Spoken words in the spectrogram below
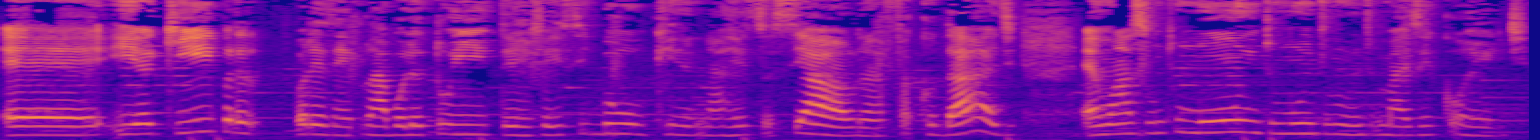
É, e aqui, por, por exemplo, na bolha Twitter, Facebook, na rede social, na faculdade, é um assunto muito, muito, muito mais recorrente.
